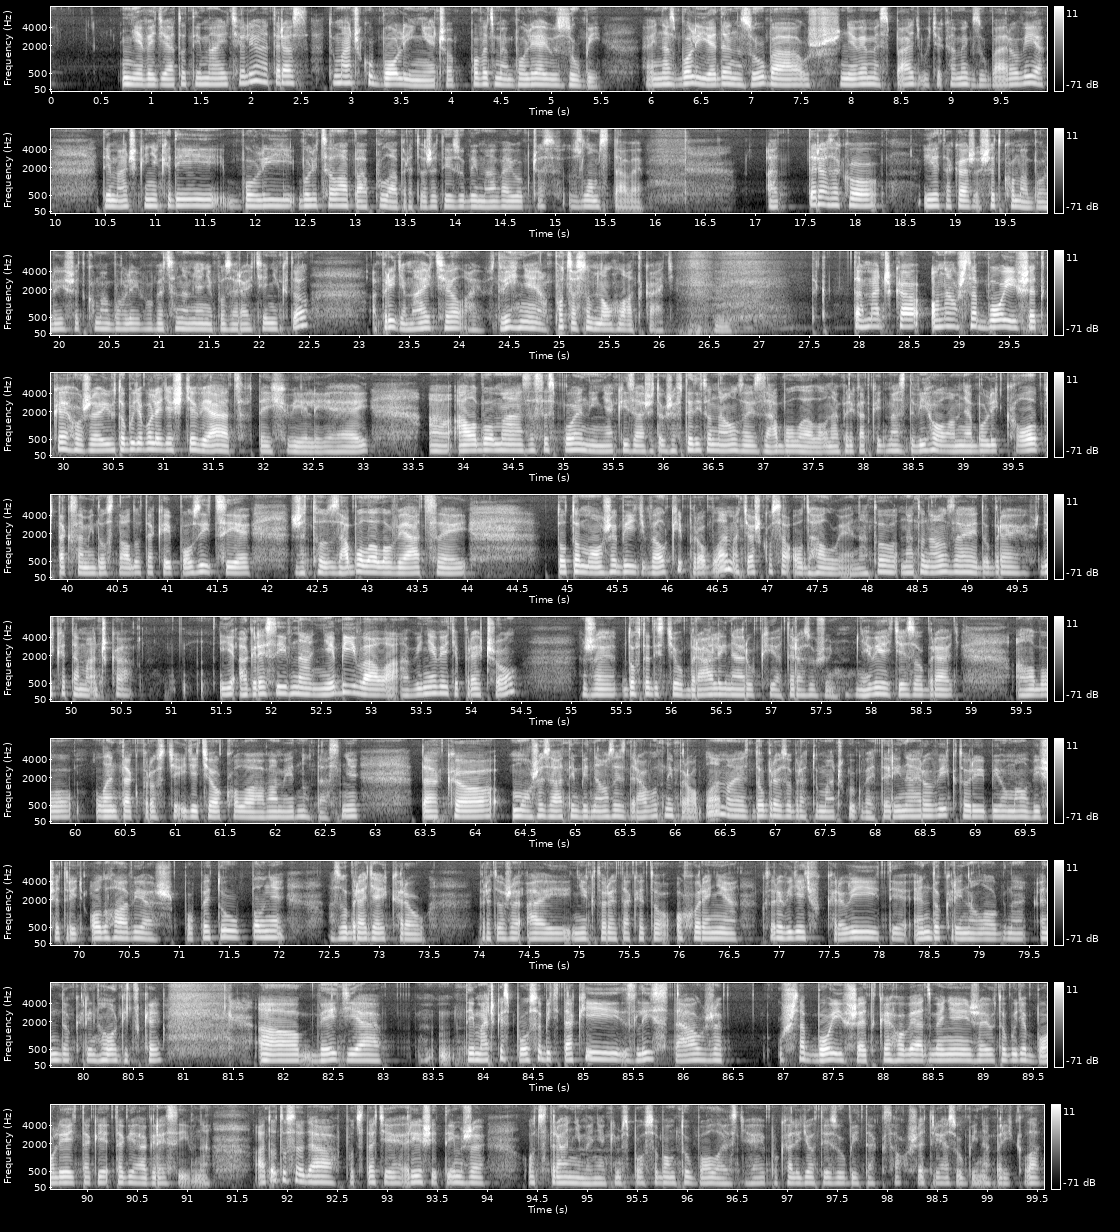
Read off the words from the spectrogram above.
nevedia to tí majiteľi a teraz tú mačku bolí niečo. Povedzme, bolia ju zuby. Aj nás boli jeden zub a už nevieme spať, utekáme k zubárovi a tie mačky niekedy boli, boli celá papula, pretože tie zuby mávajú občas v zlom stave. A teraz ako je taká, že všetko ma boli, všetko ma boli, vôbec sa na mňa nepozerajte nikto. A príde majiteľ aj zdvihne a poď sa so mnou hladkať. Hm tá mačka, ona už sa bojí všetkého, že ju to bude bolieť ešte viac v tej chvíli, hej. A, alebo má zase spojený nejaký zážitok, že vtedy to naozaj zabolelo. Napríklad, keď ma zdvihol a mňa boli klop, tak sa mi dostal do takej pozície, že to zabolelo viacej. Toto môže byť veľký problém a ťažko sa odhaluje. Na to, na to naozaj je dobré, vždy keď tá mačka je agresívna, nebývala a vy neviete prečo, že dovtedy ste ju brali na ruky a teraz už ju neviete zobrať, alebo len tak proste idete okolo a vám jedno tasne, tak uh, môže za tým byť naozaj zdravotný problém a je dobré zobrať tú mačku k veterinárovi, ktorý by ju mal vyšetriť od hlavy až po petu úplne a zobrať aj krv. pretože aj niektoré takéto ochorenia, ktoré vidieť v krvi, tie endokrinologické, uh, vedia tej mačke spôsobiť taký zlý stav, že už sa bojí všetkého viac menej, že ju to bude bolieť, tak je, tak je agresívna. A toto sa dá v podstate riešiť tým, že odstránime nejakým spôsobom tú bolesť. Hej. Pokiaľ ide o tie zuby, tak sa ošetria zuby napríklad.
